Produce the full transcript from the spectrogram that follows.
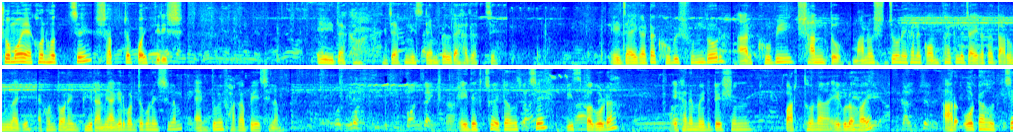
সময় এখন হচ্ছে সাতটা পঁয়ত্রিশ। এই দেখো জ্যাপানিজ টেম্পেল দেখা যাচ্ছে। এই জায়গাটা খুবই সুন্দর আর খুবই শান্ত। মানুষজন এখানে কম থাকলে জায়গাটা দারুণ লাগে। এখন তো অনেক ভিড়। আমি আগের বার যখন এসেছিলাম, একদমই ফাঁকা পেয়েছিলাম। এই দেখছ, এটা হচ্ছে পিস পাগোডা এখানে মেডিটেশন প্রার্থনা, এগুলো হয়। আর ওটা হচ্ছে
